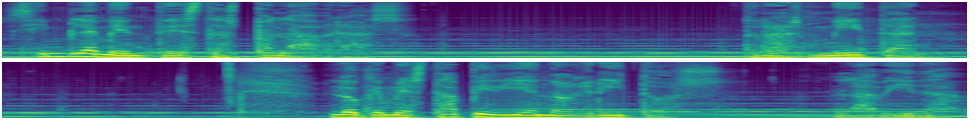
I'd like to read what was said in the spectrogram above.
simplemente estas palabras transmitan lo que me está pidiendo a gritos la vida,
